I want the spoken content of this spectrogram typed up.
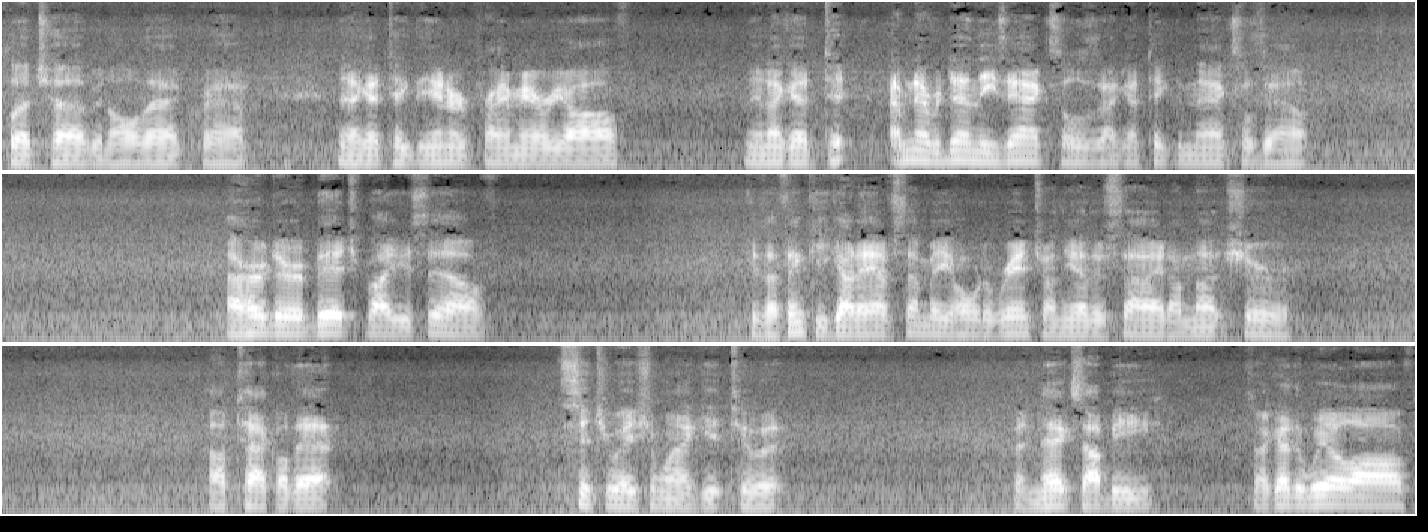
clutch hub and all that crap. Then I got to take the inner primary off. Then I got to, I've never done these axles. I got to take the axles out. I heard they're a bitch by yourself. Because I think you got to have somebody hold a wrench on the other side. I'm not sure. I'll tackle that situation when I get to it. But next I'll be, so I got the wheel off.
